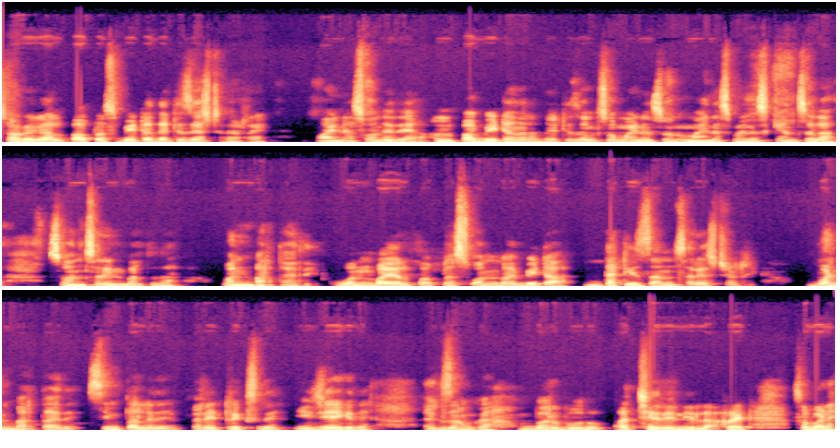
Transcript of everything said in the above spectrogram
so ಹಾಗಾಗಿ alpha plus beta that is ಎಷ್ಟು ನೋಡ್ರಿ ಮೈನಸ್ ಒಂದ್ ಇದೆ. ಅಲ್ಫಾ ಬೀಟಾ ಅಂದ್ರೆ that is also minus one minus minus cancel so answer ಏನ್ ಬರ್ತದ? ಒನ್ ಬರ್ತಾ ಇದೆ. One by alpha plus one by beta that is answer ಎಷ್ಟು ಹೇಳ್ರಿ? ಒನ್ ಬರ್ತಾ ಇದೆ. ಸಿಂಪಲ್ ಇದೆ ವೆರಿ ಟ್ರಿಕ್ಸ್ ಇದೆ ಈಸಿ ಆಗಿದೆ. ಎಕ್ಸಾಮ್ಗ ಬರ್ಬೋದು ಅಚ್ಚೇರೇನಿಲ್ಲ ರೈಟ್ ಸೊ ಬನ್ನಿ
